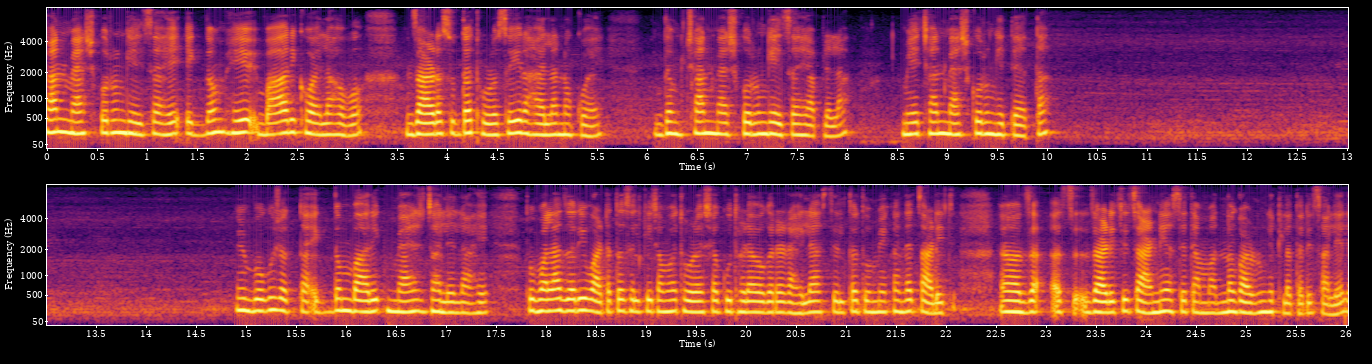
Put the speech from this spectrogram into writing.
छान मॅश करून घ्यायचं आहे. एकदम हे बारीक व्हायला हवं. जाडंसुद्धा थोडंसंही राहायला नको आहे. एकदम छान मॅश करून घ्यायचं आहे आपल्याला. मी हे छान मॅश करून घेते आता. तुम्ही बघू शकता एकदम बारीक मॅश झालेला आहे. तुम्हाला जरी वाटत असेल की त्यामुळे थोड्याशा गुथड्या वगैरे राहिल्या असतील तर तुम्ही एखाद्या चाळीची जा जाडीची चाळणी असते त्यामधनं गाळून घेतलं तरी चालेल.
